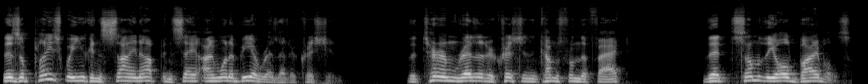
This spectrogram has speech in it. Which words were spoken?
There's a place where you can sign up and say, I want to be a red letter Christian. The term red letter Christian comes from the fact that some of the old Bibles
